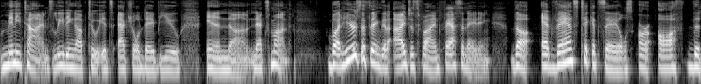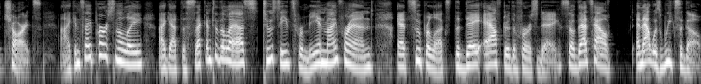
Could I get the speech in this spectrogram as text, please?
many times leading up to its actual debut in uh, next month. But here's the thing that I just find fascinating the advance ticket sales are off the charts. I can say personally, I got the second to the last two seats for me and my friend at Superlux the day after the first day. So that's how, and that was weeks ago.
